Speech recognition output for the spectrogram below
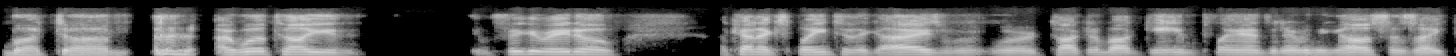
But um, I will tell you, Figueiredo, I kind of explained to the guys, we're, we're, talking about game plans and everything else. I was like,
